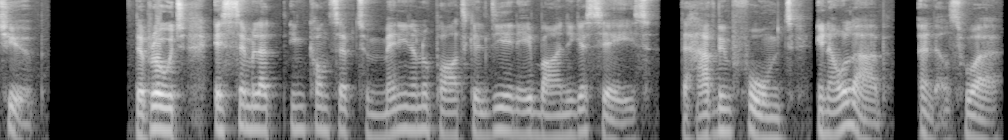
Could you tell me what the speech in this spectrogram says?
tube. The approach is similar in concept to many nanoparticle DNA binding assays that have been performed in our lab and elsewhere.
